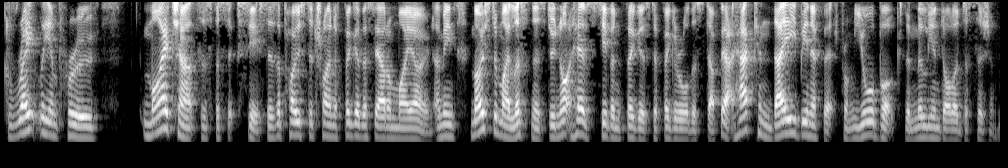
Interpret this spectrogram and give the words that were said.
greatly improve my chances for success as opposed to trying to figure this out on my own. I mean, most of my listeners do not have seven figures to figure all this stuff out. How can they benefit from your book, The Million Dollar Decision?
